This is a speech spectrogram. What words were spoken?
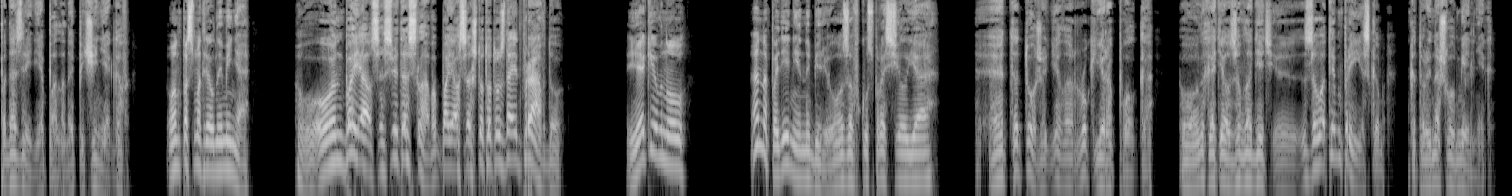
подозрение пало на печенегов. Он посмотрел на меня. Он боялся Святослава, боялся, что тот узнает правду. Я кивнул. — А нападение на Березовку? — спросил я. Это тоже дело рук Ярополка. Он хотел завладеть э, золотым прииском, который нашел мельник.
